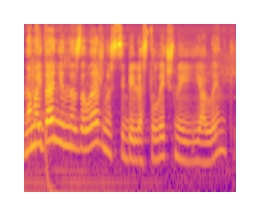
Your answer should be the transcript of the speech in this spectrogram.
на Майдані Незалежності біля столичної ялинки,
